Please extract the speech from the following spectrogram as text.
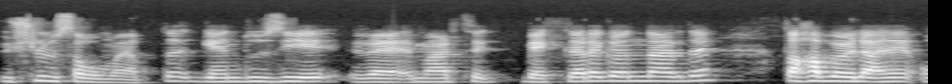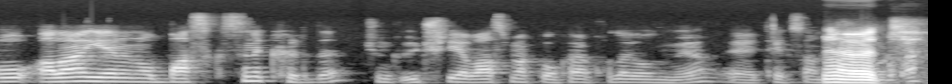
üçlü bir savunma yaptı. Genduzi ve Mert'i beklere gönderdi. Daha böyle hani o Alanya'nın o baskısını kırdı. Çünkü üçlüye basmak o kadar kolay olmuyor. E, tek Evet. orada.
